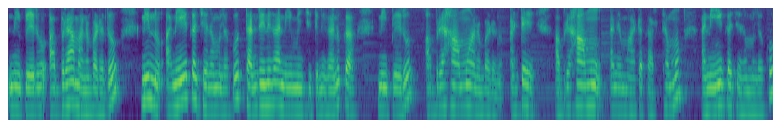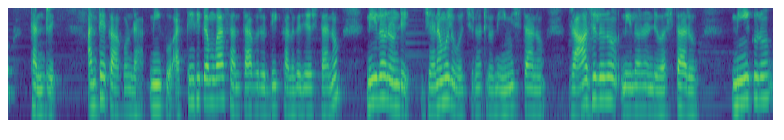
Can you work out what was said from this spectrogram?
నీ పేరు అబ్రామ్ అనబడదు. నిన్ను అనేక జనములకు తండ్రినిగా నియమించి తిని గనుక నీ పేరు అబ్రహాము అనబడను. అంటే అబ్రహాము అనే మాటకు అర్థము అనేక జనములకు తండ్రి. అంతేకాకుండా నీకు అత్యధికంగా సంతాభివృద్ధి కలుగజేస్తాను. నీలో నుండి జనములు వచ్చినట్లు నియమిస్తాను. రాజులను నీలో నుండి వస్తారు. నీకును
